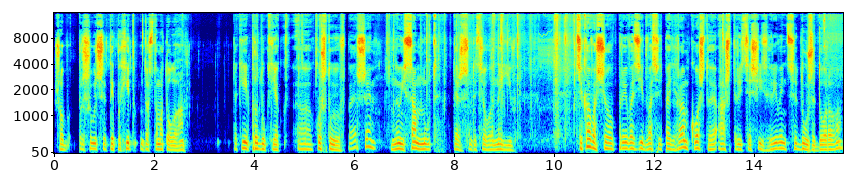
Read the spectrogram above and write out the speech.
щоб пришвидшити похід до стоматолога. Такий продукт я е, куштую вперше. Ну і сам нут теж до цього не їв. Цікаво, що при вазі 25 грам коштує аж 36 гривень. Це дуже дорого.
